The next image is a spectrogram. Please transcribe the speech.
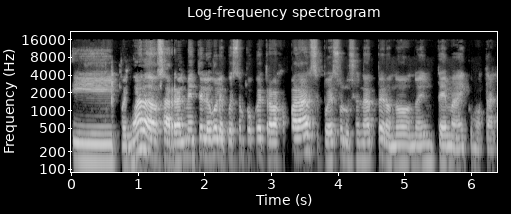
Y pues nada, o sea, realmente luego le cuesta un poco de trabajo parar, se puede solucionar, pero no, no hay un tema ahí como tal.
